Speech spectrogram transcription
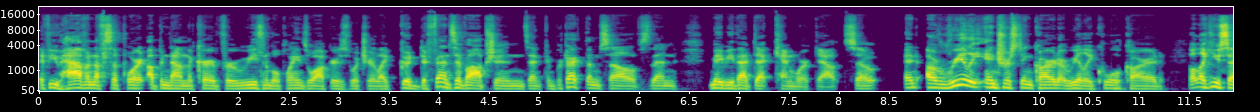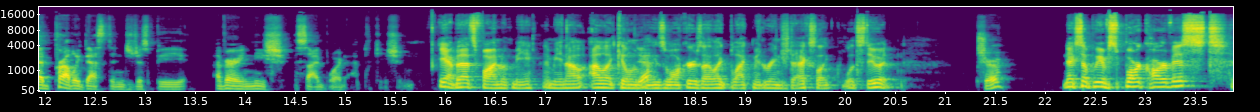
if you have enough support up and down the curve for reasonable planeswalkers, which are like good defensive options and can protect themselves, then maybe that deck can work out. So, and a really interesting card, a really cool card, but like you said, probably destined to just be a very niche sideboard application. Yeah, but that's fine with me. I mean, I, I like killing yeah. planeswalkers. I like black mid range decks. Like, let's do it. Sure. Next up, we have Spark Harvest.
